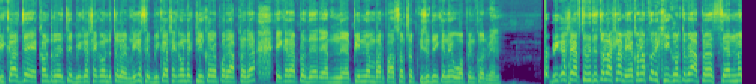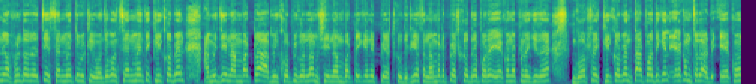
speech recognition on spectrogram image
বিকাশ যে অ্যাকাউন্ট রয়েছে, বিকাশ অ্যাকাউন্টে চলে যাবেন, ঠিক আছে? বিকাশ অ্যাকাউন্টে ক্লিক করার পরে আপনারা এখানে আপনাদের পিন নাম্বার পাসওয়ার্ড সব কিছু দিয়ে এখানে ওপেন করবেন। বিকাশ অ্যাপসের চলে আসলাম। এখন আপনারা কী করতে হবে? আপনার সেন্ড মানি অপশনটা রয়েছে সেন্ড মানিতে ক্লিক করবেন যখন সেন্ড মানিতে ক্লিক করবেন, আমি যে নাম্বারটা আমি কপি করলাম, সেই নাম্বারটা এখানে পেস্ট করে ঠিক আছে? নাম্বারটা পেস্ট করে দেওয়ার পরে এখন আপনারা কী দেবে গো ক্লিক করবেন। তারপর দেখেন এরকম চলে আসবে। এখন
